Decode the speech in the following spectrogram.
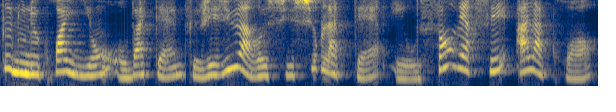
que nous ne croyions au baptême que Jésus a reçu sur la terre et au sang versé à la croix,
